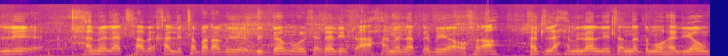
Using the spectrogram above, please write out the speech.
لحملات سابقة للتبرع بالدم وكذلك حملات طبية أخرى. هذه الحملة اللي تنظموها اليوم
